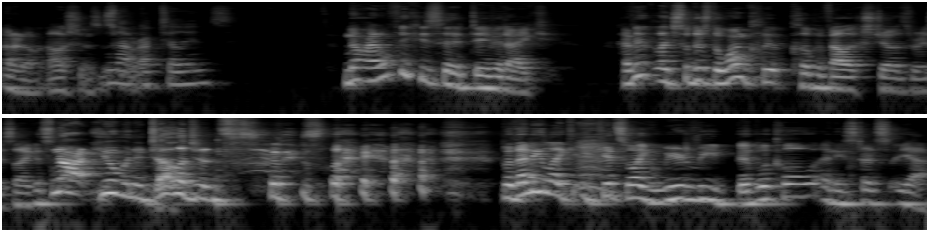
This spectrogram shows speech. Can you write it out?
I don't know. Alex Jones is Not weird. reptilians. No, I don't think he's a David Icke. Have you like so? There's the one clip clip of Alex Jones where he's like, "It's not human intelligence." And he's like, but then he like it gets like weirdly biblical, and he starts yeah.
